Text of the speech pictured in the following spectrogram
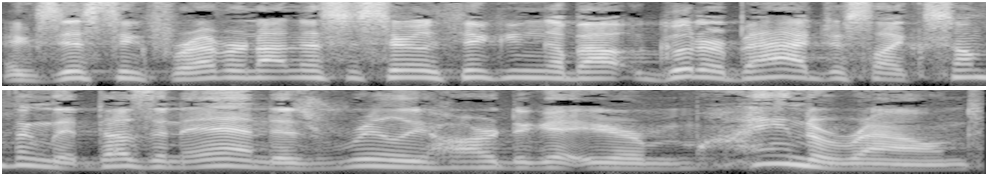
existing forever not necessarily thinking about good or bad just like something that doesn't end is really hard to get your mind around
